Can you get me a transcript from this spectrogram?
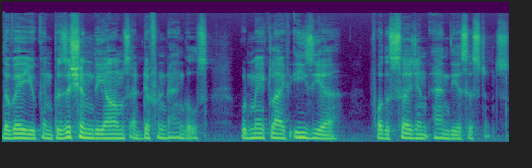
the way you can position the arms at different angles, would make life easier for the surgeon and the assistants.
